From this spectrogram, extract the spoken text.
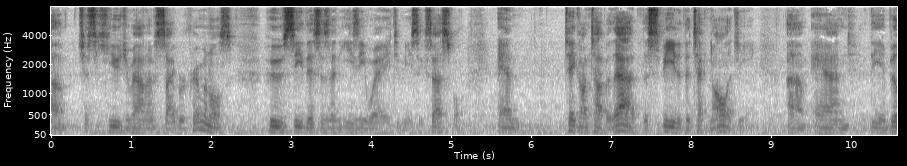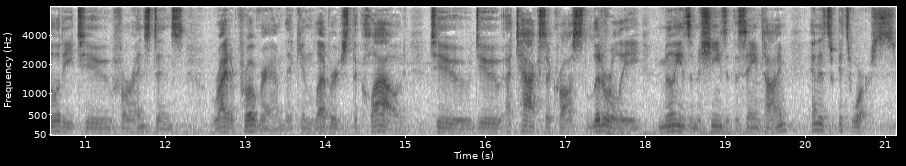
um, just a huge amount of cyber criminals who see this as an easy way to be successful, and take on top of that the speed of the technology um, and the ability to, for instance, write a program that can leverage the cloud to do attacks across literally millions of machines at the same time, and it's it's worse.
